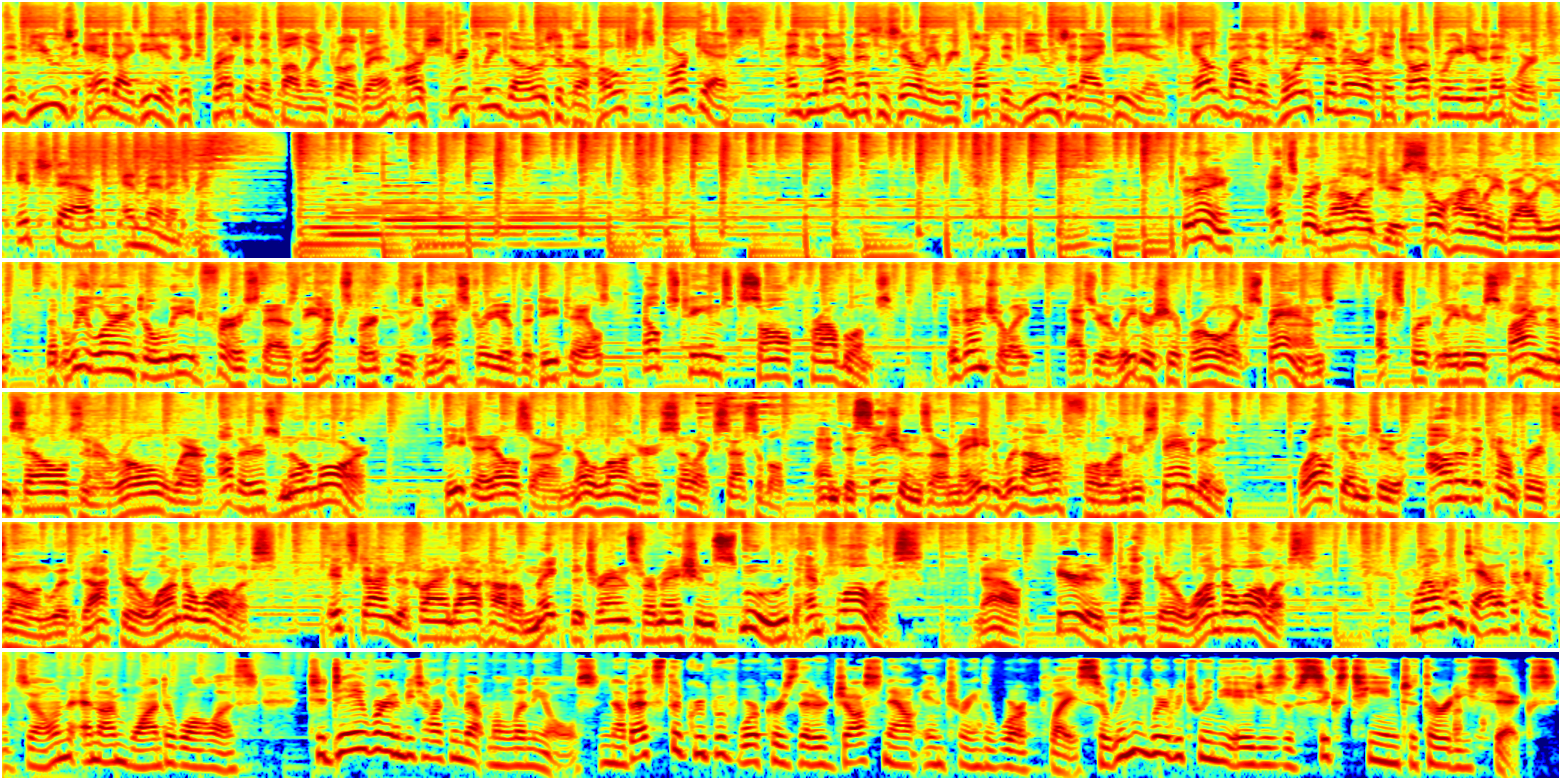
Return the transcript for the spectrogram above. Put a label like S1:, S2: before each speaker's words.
S1: The views and ideas expressed on the following program are strictly those of the hosts or guests and do not necessarily reflect the views and ideas held by the Voice America Talk Radio Network, its staff, and management.
S2: Today, expert knowledge is so highly valued that we learn to lead first as the expert whose mastery of the details helps teams solve problems. Eventually, as your leadership role expands, expert leaders find themselves in a role where others know more. Details are no longer so accessible, and decisions are made without a full understanding. Welcome to Out of the Comfort Zone with Dr. Wanda Wallace. It's time to find out how to make the transformation smooth and flawless. Now, here is Dr. Wanda Wallace.
S3: Welcome to Out of the Comfort Zone, and I'm Wanda Wallace. Today we're going to be talking about millennials. Now, that's the group of workers that are just now entering the workplace, so anywhere between the ages of 16 to 36.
